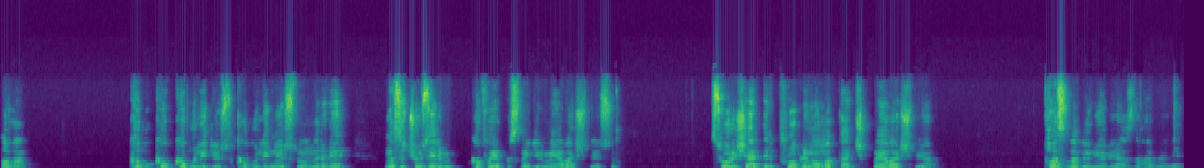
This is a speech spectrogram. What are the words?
alan. Kabul, kabul, kabul ediyorsun, kabulleniyorsun onları ve nasıl çözerim kafa yapısına girmeye başlıyorsun. Soru işaretleri problem olmaktan çıkmaya başlıyor. Puzzle'a dönüyor biraz daha böyle.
